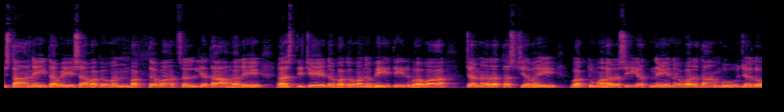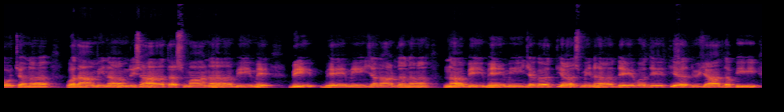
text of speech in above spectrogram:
स्थाने तवेश भगवन् भक्तवात्सल्यता हरे। अस्ति चेद् भगवन् भीतिर्भवा च नरतस्य मयि वक्तुमहर्षि यत्नेन वरदाम्बुजलोचन। वदामि न मृषा तस्मान् भीमे बिभेमि जनार्दन। न बिभेमि जगत्यस्मिन् देवदेत्य द्विजादपि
